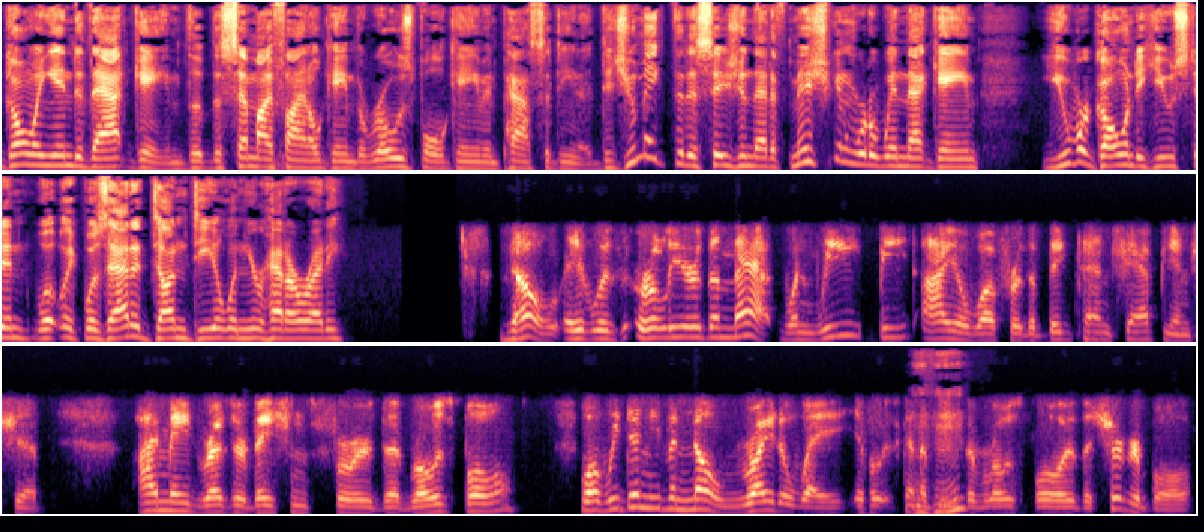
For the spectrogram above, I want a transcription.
going into that game, the, the semifinal game, the Rose Bowl game in Pasadena? Did you make the decision that if Michigan were to win that game, you were going to Houston? What, like, was that a done deal in your head already? No, it was earlier than that. When we beat Iowa for the Big Ten championship, I made reservations for the Rose Bowl. Well, we didn't even know right away if it was going to mm-hmm. be the Rose Bowl or the Sugar Bowl.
